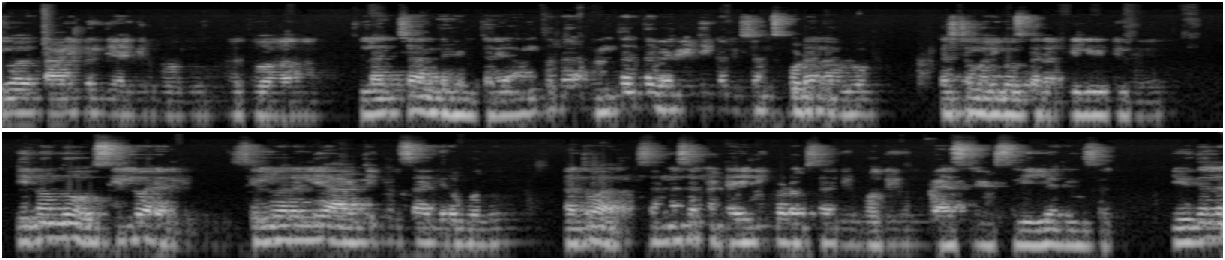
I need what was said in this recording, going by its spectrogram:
ಇವಾಗ ತಾಳಿಬಂದಿ ಆಗಿರ್ಬೋದು, ಅಥವಾ ಲಚ್ಚ ಅಂತ ಹೇಳ್ತಾರೆ. ಅಂತದ ಅಂತಂತ ವೆರೈಟಿ ಕಲೆಕ್ಷನ್ಸ್ ಕೂಡ ನಾವು ಕಸ್ಟಮರಿಗೋಸ್ಕರ ಇಲ್ಲಿ ಇಟ್ಟಿದ್ದೇವೆ ಇನ್ನೊಂದು ಸಿಲ್ವರ್ ಅಲ್ಲಿ. ಸಿಲ್ವರ್ ಅಲ್ಲಿ ಆರ್ಟಿಕಲ್ಸ್ ಆಗಿರ್ಬೋದು ಅಥವಾ ಸಣ್ಣ ಸಣ್ಣ ಡೈಲಿ ಪ್ರಾಡಕ್ಟ್ಸ್ ಆಗಿರ್ಬೋದು ಇವನ್ ಇಯರ್ ಇಯರಿಂಗ್ಸ್ ಇದೆಲ್ಲ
